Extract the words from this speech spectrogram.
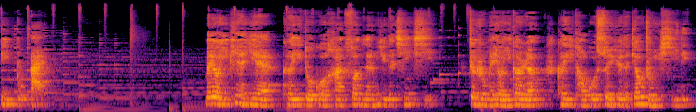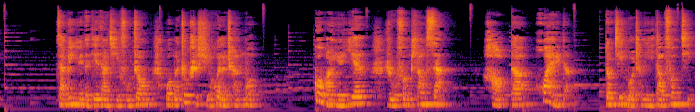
亦不哀。没有一片叶可以躲过寒风冷雨的侵袭，正如没有一个人可以逃过岁月的雕琢与洗礼。在命运的跌宕起伏中，我们终是学会了沉默。过往云烟如风飘散，好的，坏的。都寂寞成一道风景。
